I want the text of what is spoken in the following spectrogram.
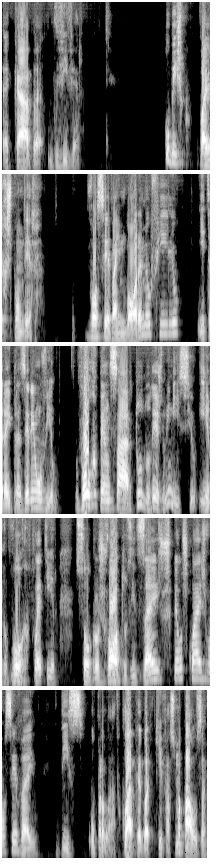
acaba de viver. O bispo vai-lhe responder: Você vai embora, meu filho, e terei prazer em ouvi-lo. Vou repensar tudo desde o início e vou refletir sobre os votos e desejos pelos quais você veio, disse o prelado. Claro que agora aqui faço uma pausa,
